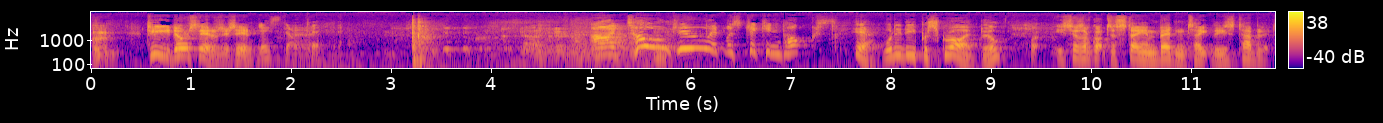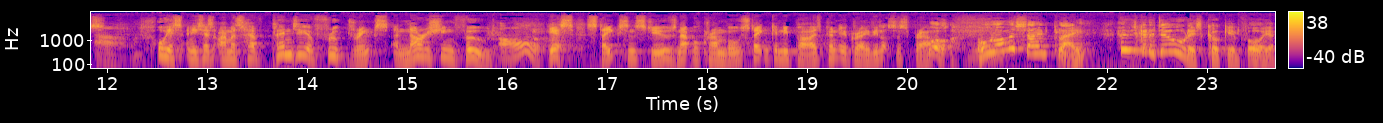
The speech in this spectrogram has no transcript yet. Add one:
Tea downstairs, you said. yes, Doctor. I told you it was chicken pox. Yeah, what did he prescribe, Bill? Well, he says I've got to stay in bed and take these tablets. Oh. Oh, yes, and he says I must have plenty of fruit drinks and nourishing food. Oh. Yes, steaks and stews and apple crumbles, steak and kidney pies, plenty of gravy, lots of sprouts. What? All on the same plate? Who's going to do all this cooking for you?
